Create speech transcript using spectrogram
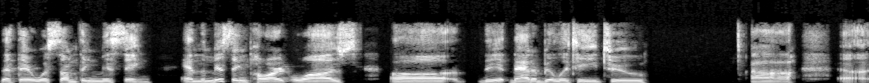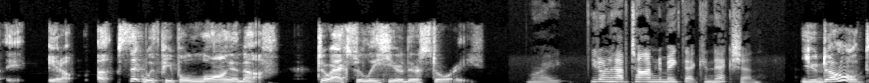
that there was something missing, and the missing part was uh, the, that ability to, uh, uh, you know, uh, sit with people long enough to actually hear their story. Right. You don't have time to make that connection. You don't,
